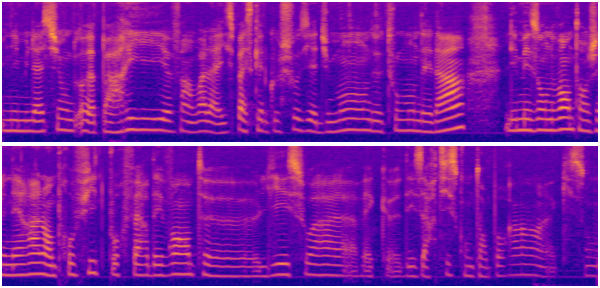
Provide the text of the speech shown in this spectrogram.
une, émulation à Paris. Enfin voilà, il se passe quelque chose, il y a du monde, tout le monde est là. Les maisons de vente en général en profitent pour faire des ventes euh, liées soit avec des artistes contemporains qui sont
